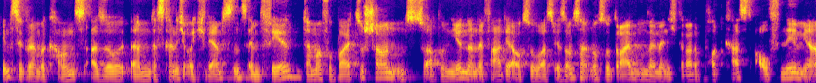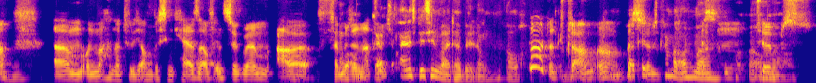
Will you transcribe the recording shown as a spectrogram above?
Instagram-Accounts. Also ähm, das kann ich euch wärmstens empfehlen, da mal vorbeizuschauen, uns zu abonnieren. Dann erfahrt ihr auch so, was wir sonst halt noch so treiben, wenn wir nicht gerade Podcast aufnehmen, ja. Mhm. Ähm, und machen natürlich auch ein bisschen Käse auf Instagram, aber vermitteln aber natürlich. Ein kleines bisschen Weiterbildung auch. Ja, das ist klar. Ja, bisschen, Tipps kann man auch mal. Auch Tipps,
